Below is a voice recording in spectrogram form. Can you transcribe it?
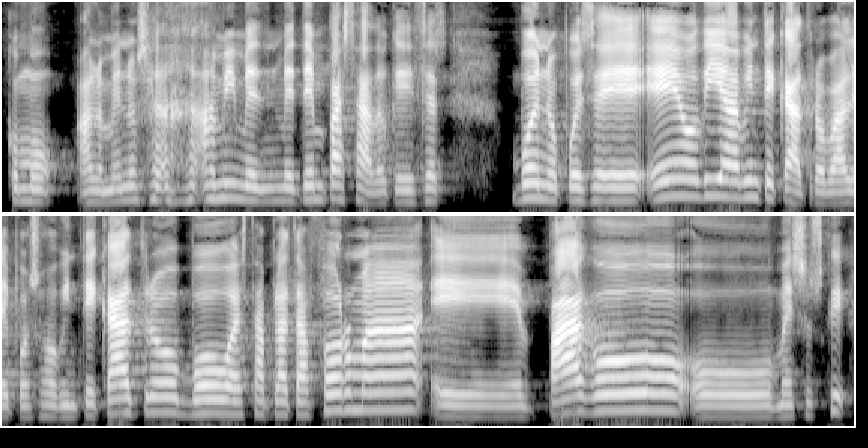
como a lo menos a, a mí me, me ten pasado, que dices, bueno, pois pues, eh, é o día 24, vale, pois pues, o 24 vou a esta plataforma, eh, pago ou me suscribo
